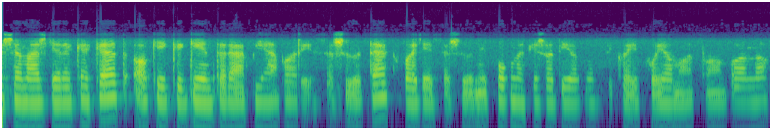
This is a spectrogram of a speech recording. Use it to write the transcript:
SMS gyerekeket, akik génterápiában részesültek, vagy részesülni fognak, és a diagnosztikai folyamatban vannak.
